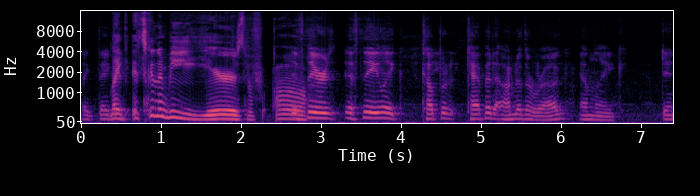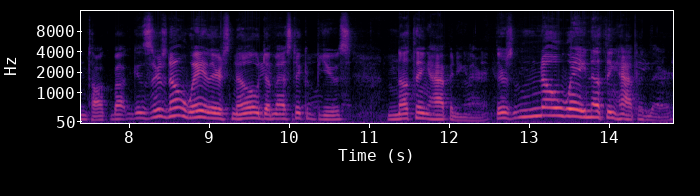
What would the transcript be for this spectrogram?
Like they like could, it's gonna be years before oh if there's if they like kept it kept it under the rug and like didn't talk about because there's no way there's no domestic abuse, nothing happening there. There's no way nothing happened there.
